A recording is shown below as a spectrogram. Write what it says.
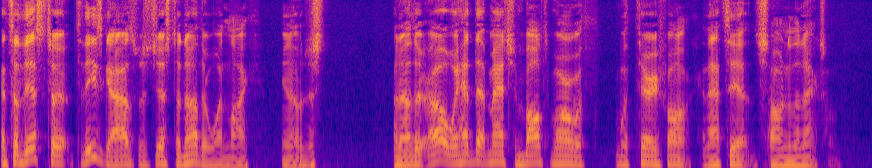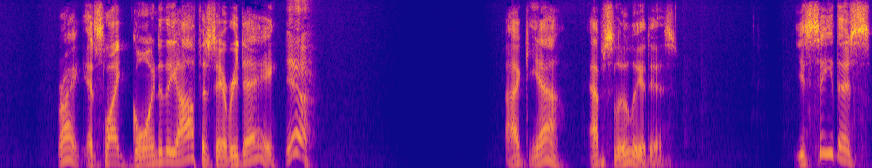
And so this to, to these guys was just another one, like, you know, just another, oh, we had that match in Baltimore with, with Terry Funk and that's it. So on to the next one. Right. It's like going to the office every day. Yeah. I yeah, absolutely it is. You see this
